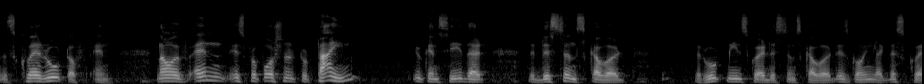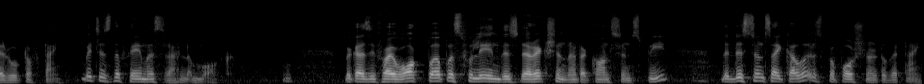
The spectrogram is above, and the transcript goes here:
the square root of n. Now if n is proportional to time you can see that the distance covered the root mean square distance covered is going like the square root of time which is the famous random walk. Because if I walk purposefully in this direction at a constant speed the distance I cover is proportional to the time.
